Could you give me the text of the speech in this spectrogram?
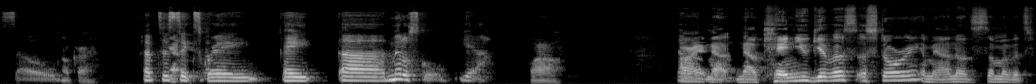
So okay. Up to sixth grade, eight, uh, middle school. Yeah. Wow. That all right. Now, now, can you give us a story? I mean, I know some of it's,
